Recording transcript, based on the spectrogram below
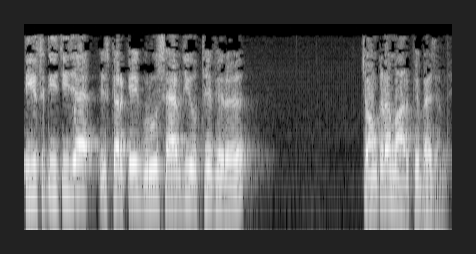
ਤੀਰਥ ਕੀ ਚੀਜ਼ ਹੈ, ਇਸ ਕਰਕੇ ਗੁਰੂ ਸਾਹਿਬ ਜੀ ਉੱਥੇ ਫਿਰ ਚੌਂਕੜਾ ਮਾਰ ਕੇ ਬਹਿ ਜਾਂਦੇ।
